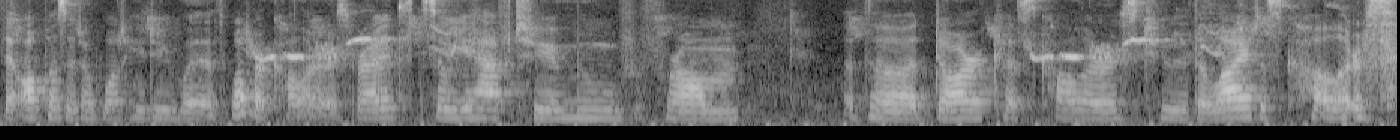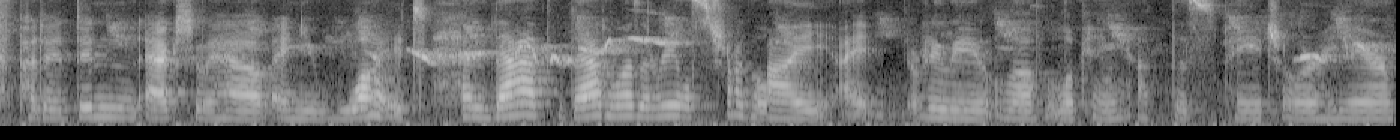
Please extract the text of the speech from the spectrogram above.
the opposite of what you do with watercolors, right? So you have to move from the darkest colors to the lightest colors, but I didn't actually have any white. And that that was a real struggle. I, I really love looking at this page over here.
